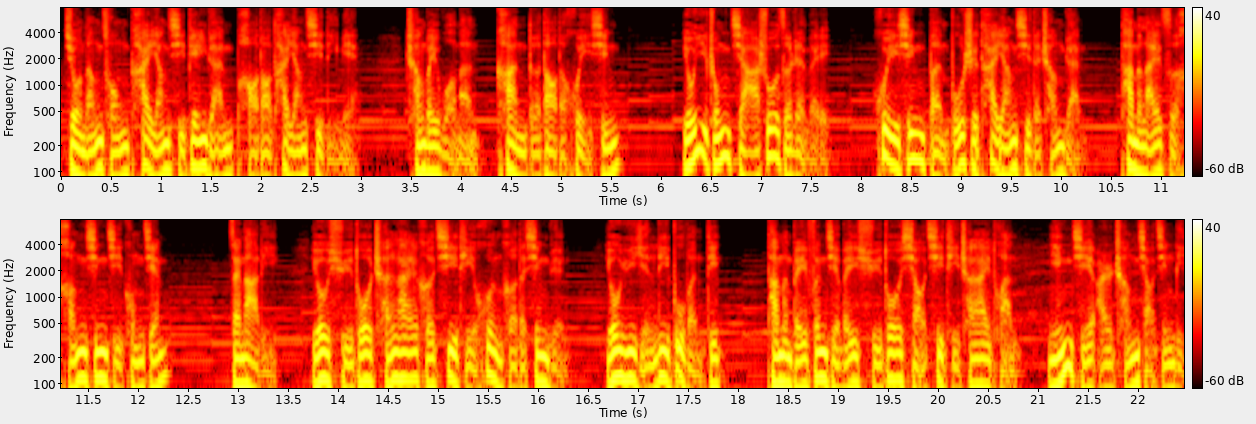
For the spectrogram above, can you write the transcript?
就能从太阳系边缘跑到太阳系里面，成为我们看得到的彗星。有一种假说则认为，彗星本不是太阳系的成员，它们来自恒星际空间，在那里有许多尘埃和气体混合的星云。由于引力不稳定，它们被分解为许多小气体尘埃团，凝结而成小晶粒。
